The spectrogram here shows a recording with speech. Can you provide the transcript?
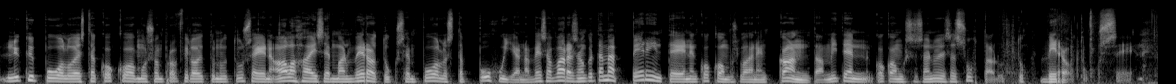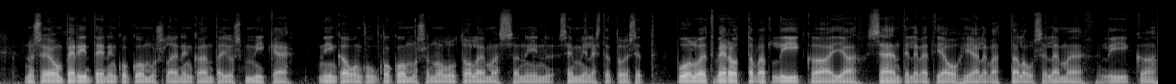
Nykypuolueesta kokoomus on profiloitunut usein alhaisemman verotuksen puolesta puhujana. Vesa Vares, onko tämä perinteinen kokoomuslainen kanta? Miten kokoomuksessa on yleensä suhtauduttu verotukseen? No se on perinteinen kokoomuslainen kanta, jos mikä. Niin kauan kuin kokoomus on ollut olemassa, niin sen mielestä toiset puolueet verottavat liikaa ja sääntelevät ja ohjailevat talouselämää liikaa.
